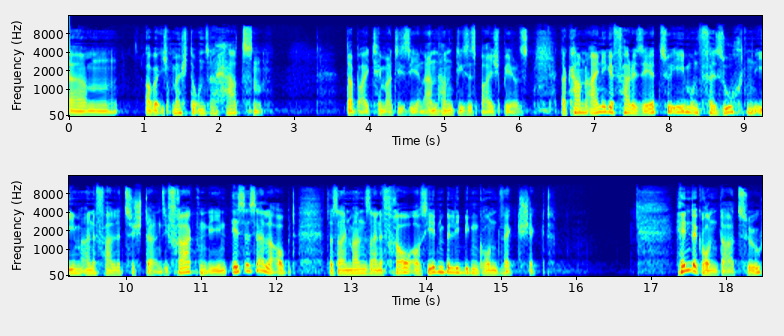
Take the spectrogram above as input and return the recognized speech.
ähm, aber ich möchte unsere Herzen dabei thematisieren, anhand dieses Beispiels. Da kamen einige Pharisäer zu ihm und versuchten ihm eine Falle zu stellen. Sie fragten ihn, ist es erlaubt, dass ein Mann seine Frau aus jedem beliebigen Grund wegschickt? Hintergrund dazu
